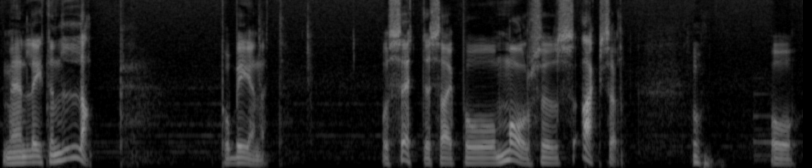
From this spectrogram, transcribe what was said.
Med en liten lapp på benet. Och sätter sig på Malsers axel. Oh. Och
